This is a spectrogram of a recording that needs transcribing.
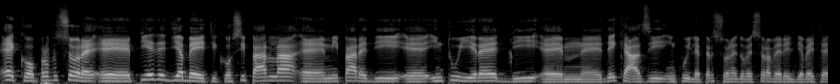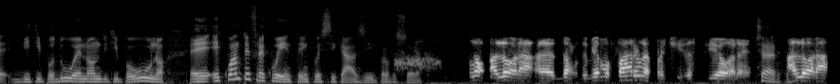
Ecco, professore, eh, piede diabetico, si parla, eh, mi pare di eh, intuire, di, ehm, dei casi in cui le persone dovessero avere il diabete di tipo 2, non di tipo 1. Eh, e quanto è frequente in questi casi, professore? No, allora, eh, no, dobbiamo fare una precisazione. Certo. Allora,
